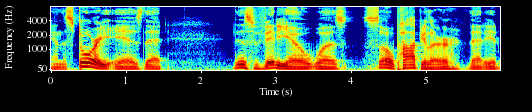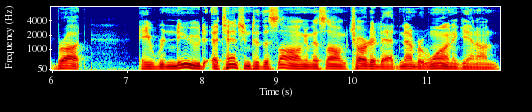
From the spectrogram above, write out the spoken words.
And the story is that this video was so popular that it brought a renewed attention to the song, and the song charted at number one again on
